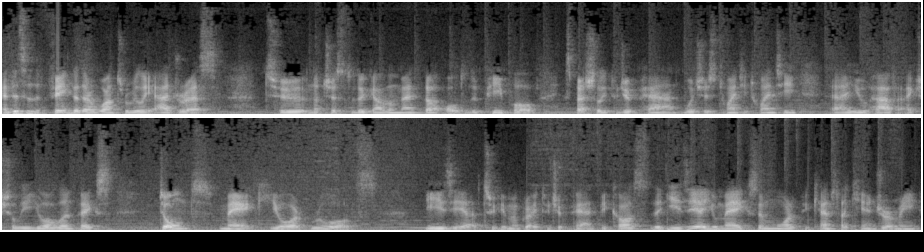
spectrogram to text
and this is the thing that I want to really address to not just to the government but also to the people especially to Japan which is 2020 uh, you have actually your Olympics don't make your rules easier to immigrate to Japan because the easier you make the more it becomes like here in Germany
